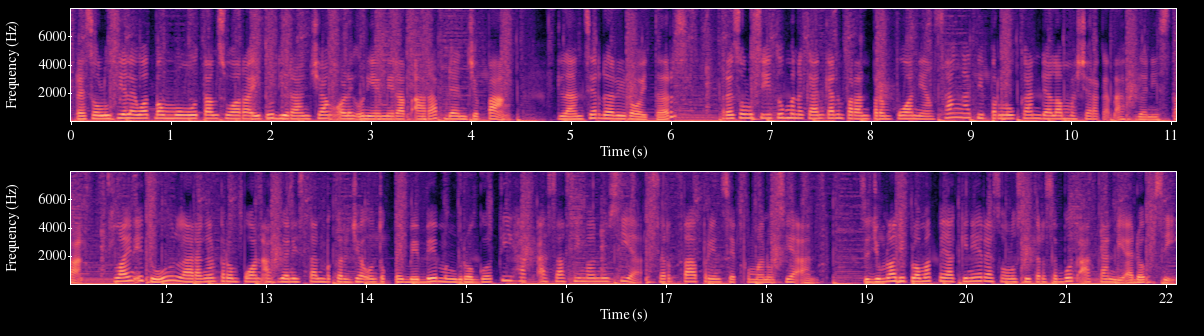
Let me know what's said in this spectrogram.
Resolusi lewat pemungutan suara itu dirancang oleh Uni Emirat Arab dan Jepang. Dilansir dari Reuters, resolusi itu menekankan peran perempuan yang sangat diperlukan dalam masyarakat Afghanistan. Selain itu, larangan perempuan Afghanistan bekerja untuk PBB menggerogoti hak asasi manusia serta prinsip kemanusiaan. Sejumlah diplomat meyakini resolusi tersebut akan diadopsi.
